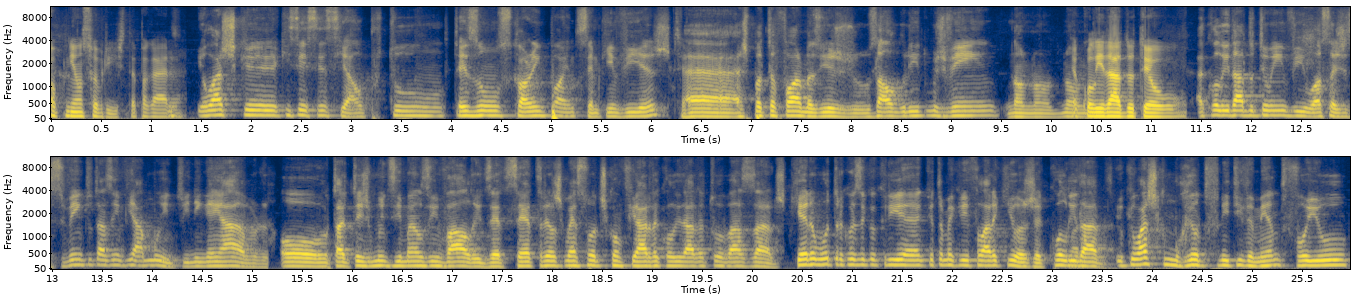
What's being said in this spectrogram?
opinião sobre isto, apagar? Eu acho que, que isso é essencial, porque tu tens um scoring point, sempre que envias, uh, as plataformas e os, os algoritmos veem não, não, não, a qualidade do teu a qualidade do teu envio, ou seja, se veem que tu estás a enviar muito e ninguém abre, ou tá, tens muitos e-mails inválidos, etc., eles começam a desconfiar da qualidade da tua base de dados. Que era outra coisa que eu queria, que eu também queria falar aqui hoje, a qualidade. O que eu acho que morreu definitivamente foi o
